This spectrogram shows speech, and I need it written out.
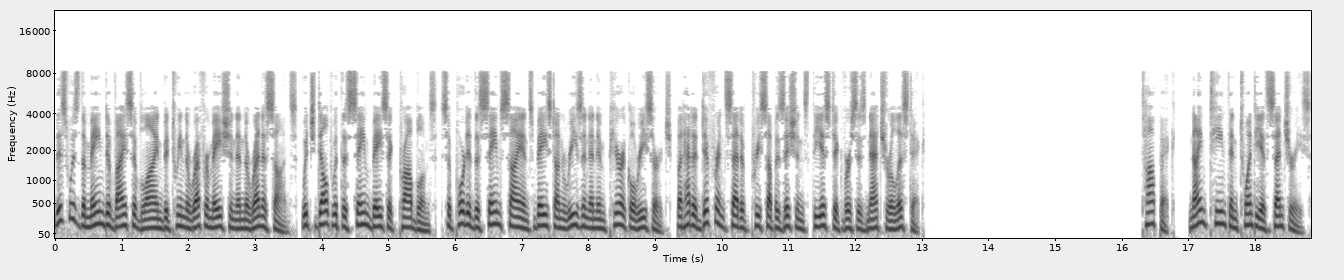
This was the main divisive line between the Reformation and the Renaissance, which dealt with the same basic problems, supported the same science based on reason and empirical research, but had a different set of presuppositions theistic versus naturalistic. 19th and 20th centuries.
